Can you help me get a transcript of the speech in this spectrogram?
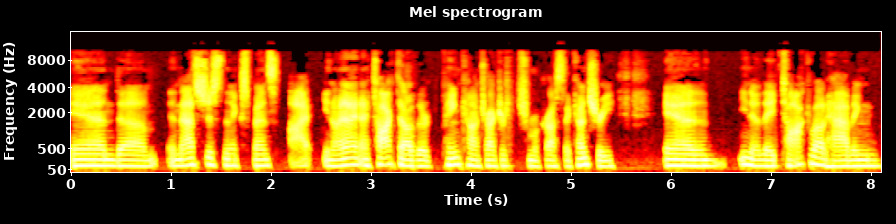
And, um, and that's just an expense. I, you know, I, I talked to other paint contractors from across the country and, you know, they talk about having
